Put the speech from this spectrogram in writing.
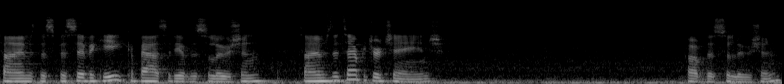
times the specific heat capacity of the solution times the temperature change of the solution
